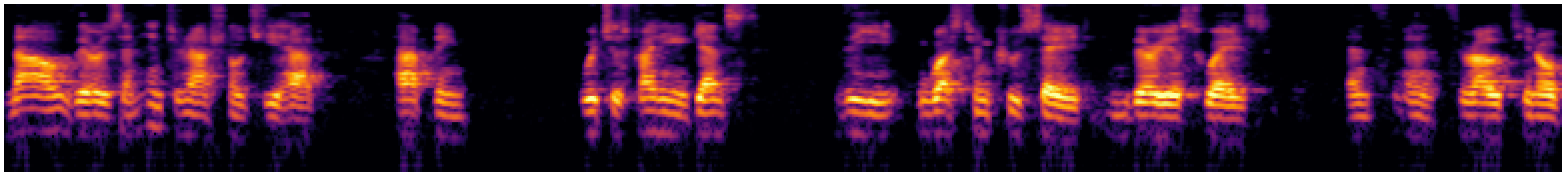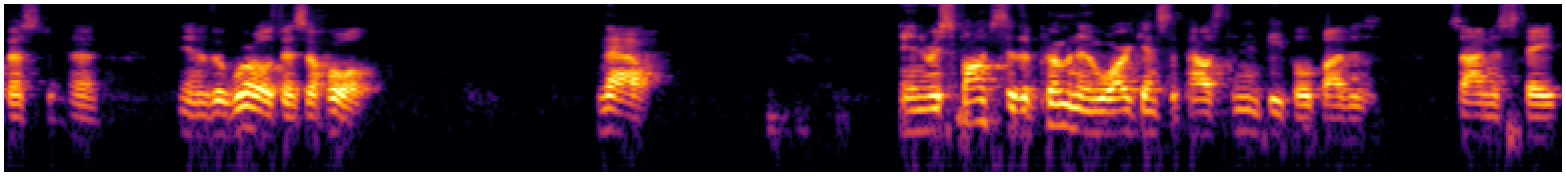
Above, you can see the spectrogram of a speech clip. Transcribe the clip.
Now there is an international jihad happening, which is fighting against the Western Crusade in various ways and, th uh, throughout, you know, uh, you know, the world as a whole. Now, in response to the permanent war against the Palestinian people by the Zionist state,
